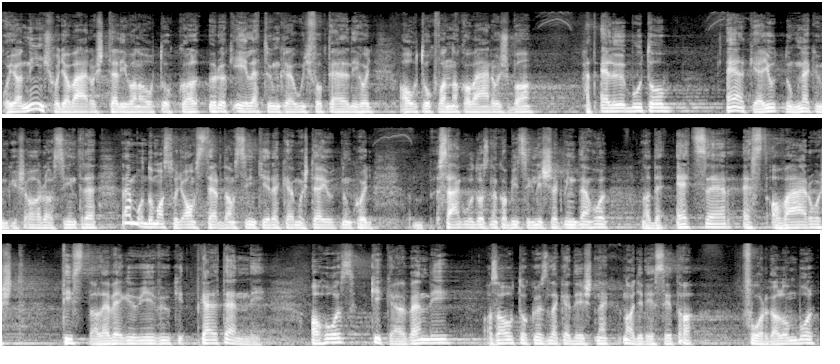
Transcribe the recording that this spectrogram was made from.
Olyan nincs, hogy a város teli van autókkal, örök életünkre úgy fog telni, hogy autók vannak a városba. Hát előbb-utóbb el kell jutnunk nekünk is arra a szintre. Nem mondom azt, hogy Amsterdam szintjére kell most eljutnunk, hogy száguldoznak a biciklisek mindenhol, na de egyszer ezt a várost tiszta levegőjévű kell tenni. Ahhoz ki kell venni az autóközlekedésnek nagy részét a forgalomból,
